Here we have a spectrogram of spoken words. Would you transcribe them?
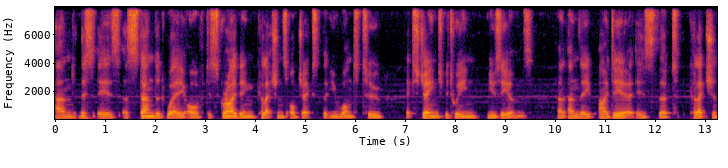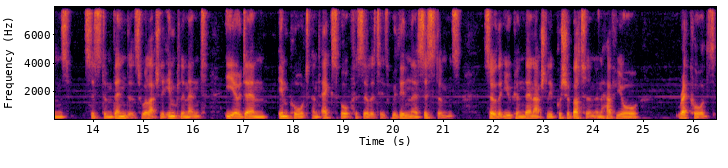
And this is a standard way of describing collections objects that you want to exchange between museums. And, and the idea is that collections system vendors will actually implement EODEM import and export facilities within their systems so that you can then actually push a button and have your records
